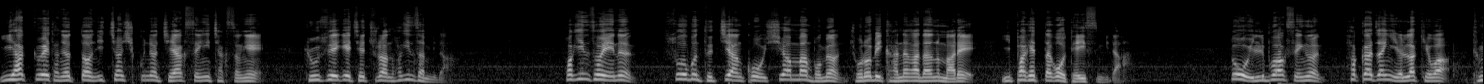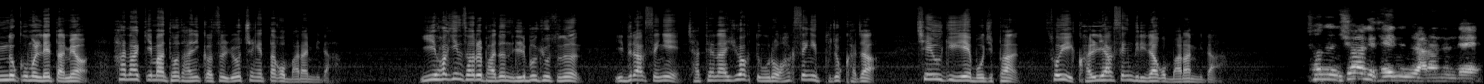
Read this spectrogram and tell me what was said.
이 학교에 다녔던 2019년 재학생이 작성해 교수에게 제출한 확인서입니다. 확인서에는 수업은 듣지 않고 시험만 보면 졸업이 가능하다는 말에 입학했다고 돼 있습니다. 또 일부 학생은 학과장이 연락해와 등록금을 냈다며 한 학기만 더 다닐 것을 요청했다고 말합니다. 이 확인서를 받은 일부 교수는 이들 학생이 자퇴나 휴학 등으로 학생이 부족하자 채우기 위해 모집한 소위 관리 학생들이라고 말합니다. 저는 휴학이 돼 있는 줄 알았는데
